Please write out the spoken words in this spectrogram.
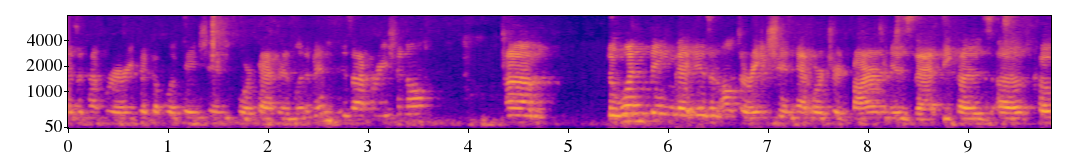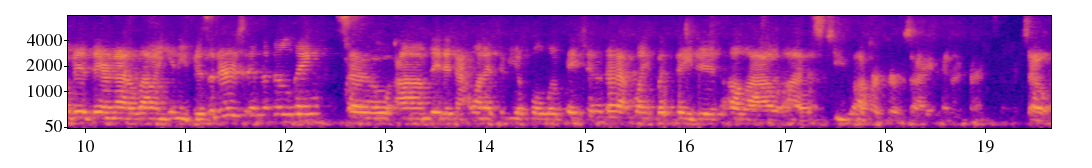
as a temporary pickup location for Kathryn Linnemann is operational. Um, the one thing that is an alteration at Orchard Farm is that because of COVID, they're not allowing any visitors in the building. So um, they did not want it to be a full location at that point, but they did allow us to offer curbside and return. So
